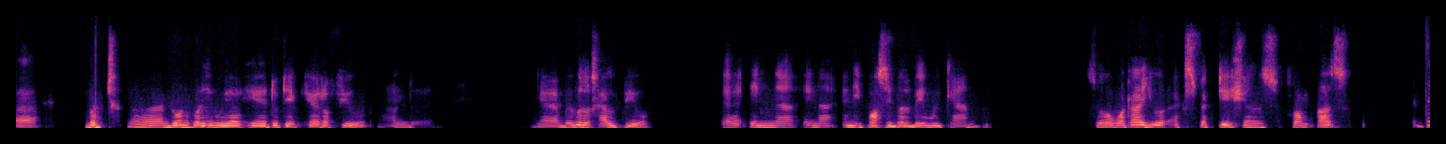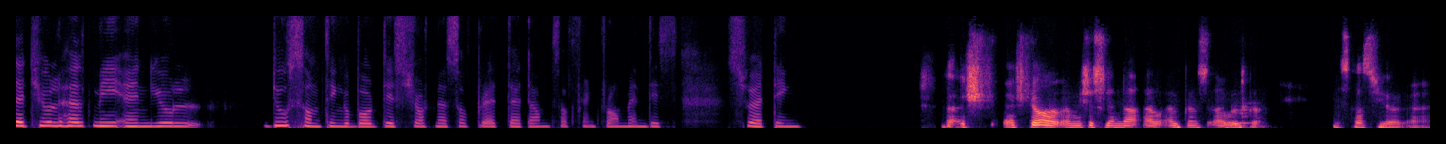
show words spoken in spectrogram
uh, but uh, don't worry, we are here to take care of you and uh, we will help you uh, in uh, in uh, any possible way we can. So, what are your expectations from us? That you'll help me and you'll do something about this shortness of breath that I'm suffering from and this sweating. Uh, sh uh, sure, uh, Mrs. Linda, I'll, I'll cons I will uh, discuss your uh,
